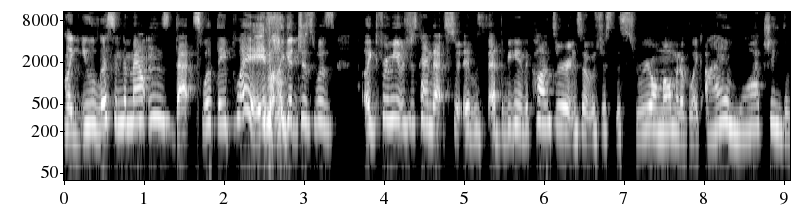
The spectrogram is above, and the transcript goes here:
like, you listen to Mountains, that's what they played. Like, it just was like for me it was just kind of that it was at the beginning of the concert and so it was just this surreal moment of like i am watching the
